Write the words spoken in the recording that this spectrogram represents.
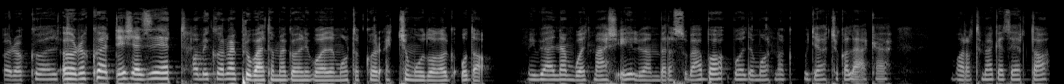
örökölt. örökölt, és ezért Amikor megpróbálta megölni Voldemort, akkor egy csomó dolog oda, mivel nem volt más élő ember a szobába, Voldemortnak ugye csak a lelke maradt meg, ezért a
